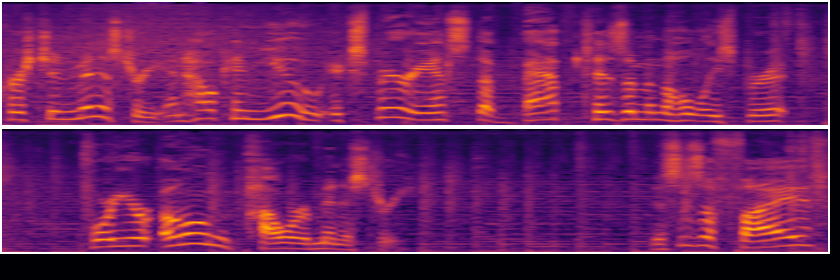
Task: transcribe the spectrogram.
Christian ministry? And how can you experience the baptism in the Holy Spirit for your own power ministry? This is a five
